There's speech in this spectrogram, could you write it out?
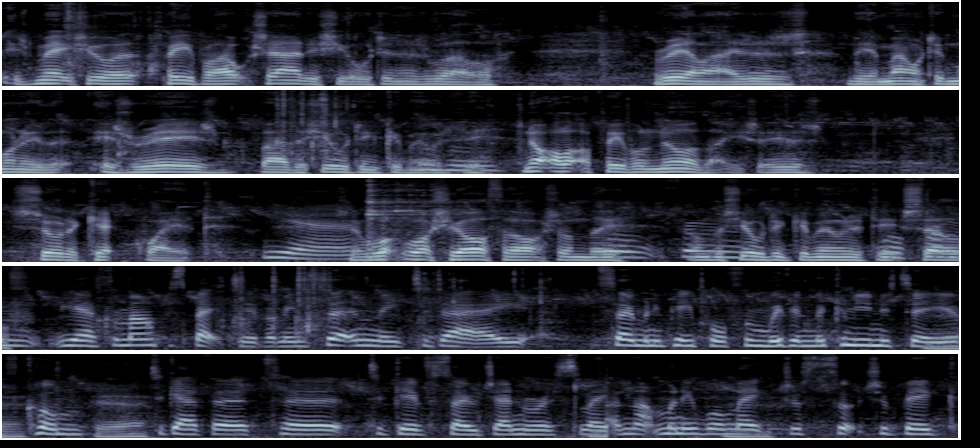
is make sure that people outside of shooting as well realises the amount of money that is raised by the shooting community. Mm-hmm. Not a lot of people know that, you see. It's sort of kept quiet. Yeah. So what, what's your thoughts on the, Well, on the shooting community Well, itself? From, yeah, from our perspective, I mean, certainly today, so many people from within the community yeah, have come yeah. together to, to give so generously. And that money will yeah. make just such a big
